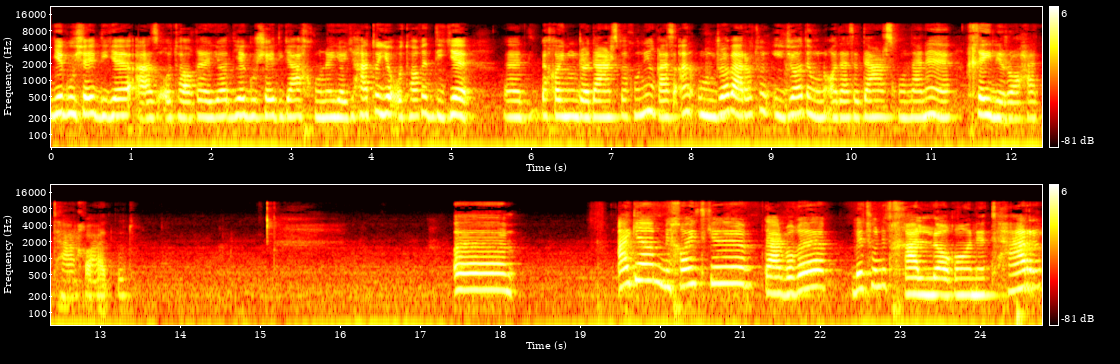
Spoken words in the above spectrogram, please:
یه گوشه دیگه از اتاقه یا یه گوشه دیگه از خونه یا حتی یه اتاق دیگه بخواین اونجا درس بخونین قطعا اونجا براتون ایجاد اون عادت درس خوندنه خیلی راحت تر خواهد بود. اگر می‌خواهید که در واقع بتونید خلاقانه تر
